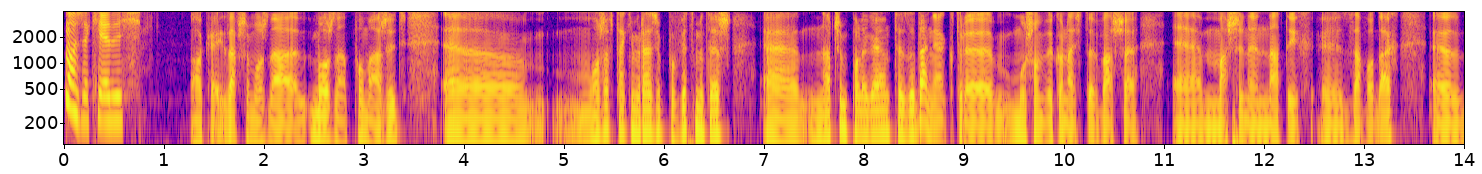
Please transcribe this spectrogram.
Może kiedyś. Okej, zawsze można, można pomarzyć. E, może w takim razie powiedzmy też, e, na czym polegają te zadania, które muszą wykonać te wasze e, maszyny na tych e, zawodach. E,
